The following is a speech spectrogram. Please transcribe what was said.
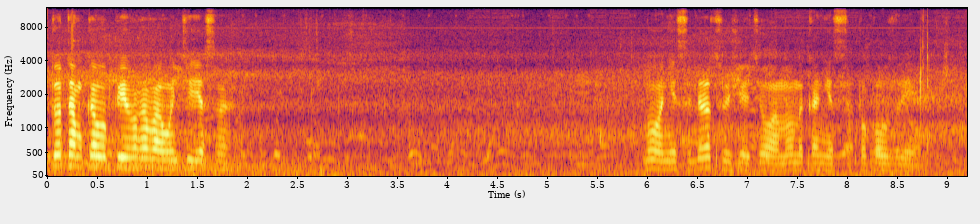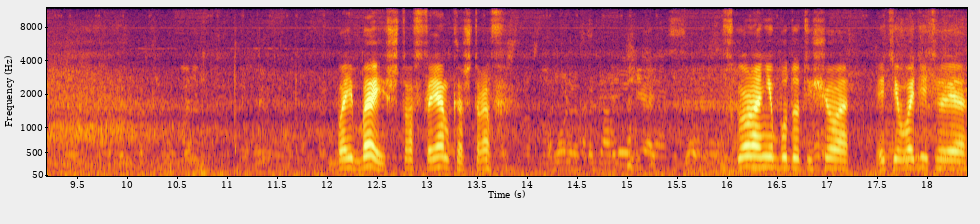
Кто там кого переворовал, интересно? Ну, они собираются уезжать, о, ну, наконец-то, поползли. Bye-bye, штрафстоянка, штраф. Скоро они будут еще, эти водители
